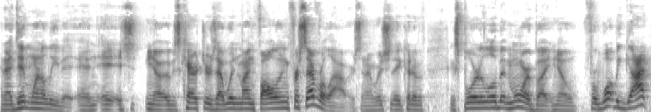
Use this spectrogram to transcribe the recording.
and i didn't want to leave it. And it, it's you know it was characters i wouldn't mind following for several hours and i wish they could have explored a little bit more but you know for what we got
